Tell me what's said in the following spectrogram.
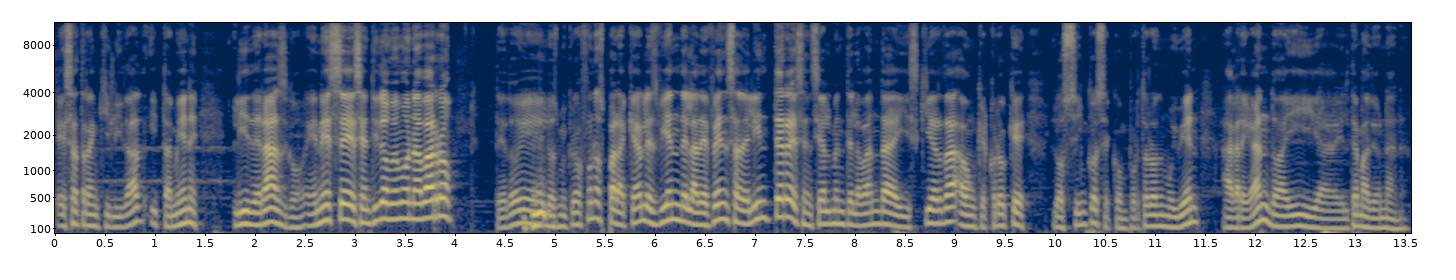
esa tranquilidad y también liderazgo. En ese sentido, Memo Navarro, te doy los micrófonos para que hables bien de la defensa del Inter, esencialmente la banda izquierda, aunque creo que los cinco se comportaron muy bien, agregando ahí el tema de Onana.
